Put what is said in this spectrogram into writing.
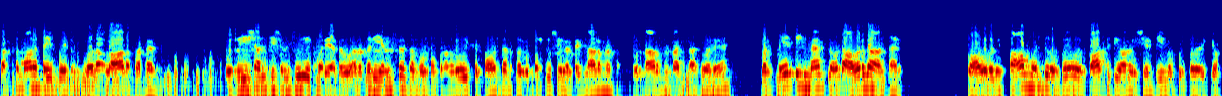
கஷ்டமான டைம் போயிட்டு இருக்கும்போது அவர் ஆட மாட்டாரு. ஒரு இஷாந்த் கிஷன் சூரியகுமார் யாதவ் அந்த மாதிரி யங்ஸ்டர்ஸா பெர்ஃபார்ம் பண்ணாங்க. ரோஹித் சர்மா வந்து அந்த மாதிரி ரொம்ப குரூஷியலான டைம்ல ஆட ஒரு நார்மல் மேட்ச்ல ஆடுவாரு. பட் நேட்டிங் மேட்ச்ல வந்து அவர் தான் ஆடினாரு. ஸோ அவருடைய ஃபார்ம் வந்து ரொம்பவே ஒரு பாசிட்டிவான விஷயம் டீமை பொறுத்த வரைக்கும்.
